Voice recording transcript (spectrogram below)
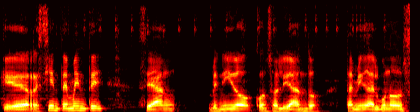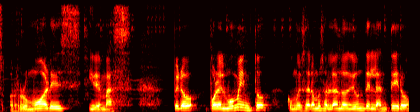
que recientemente se han venido consolidando. También algunos rumores y demás. Pero por el momento comenzaremos hablando de un delantero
